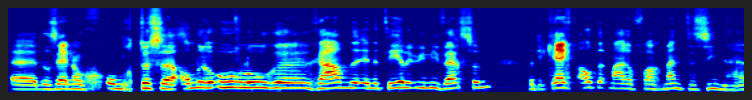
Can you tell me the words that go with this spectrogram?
eh, er zijn nog ondertussen andere oorlogen gaande in het hele universum. Want je krijgt altijd maar een fragment te zien, hè.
